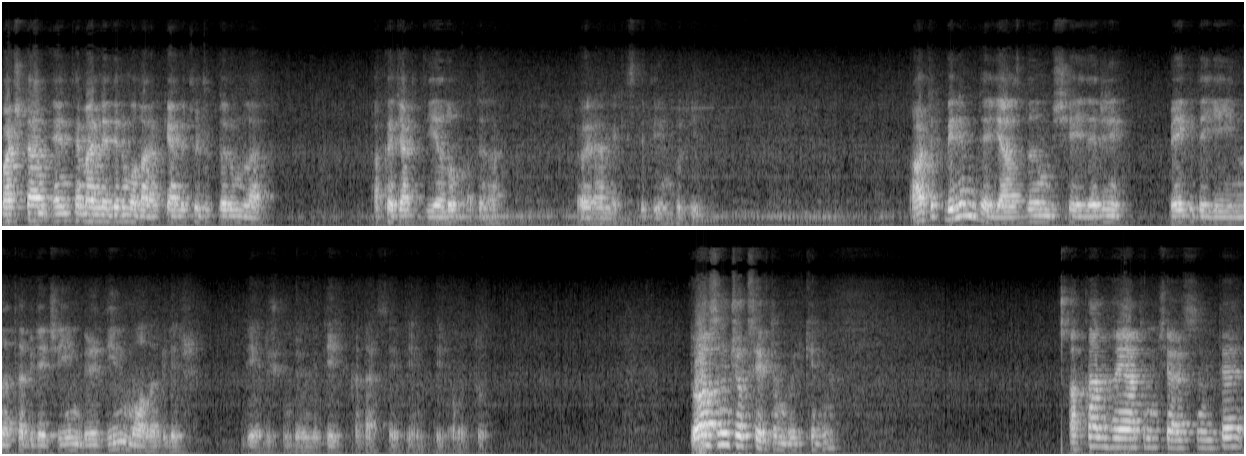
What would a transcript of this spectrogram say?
baştan en temel nedenim olarak kendi çocuklarımla akacak diyalog adına öğrenmek istediğim bu değil. Artık benim de yazdığım şeyleri belki de yayınlatabileceğim bir dil mi olabilir diye düşündüğüm bir dil kadar sevdiğim bir dil oldu. Doğasını çok sevdim bu ülkenin. Akan hayatın içerisinde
